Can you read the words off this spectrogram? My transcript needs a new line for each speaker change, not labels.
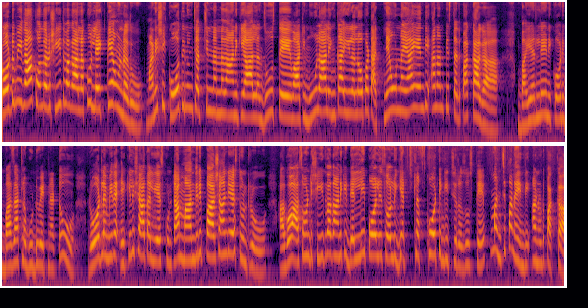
Road మీద కొందరు శీతవగాళ్ళకు లెక్కే ఉండదు. మనిషి కోతి నుంచి వచ్చిందన్న దానికి వాళ్ళని చూస్తే వాటి మూలాలు ఇంకా వీళ్ళ లోపట అట్నే ఉన్నాయా ఏంది అని అనిపిస్తుంది పక్కాగా. భయం లేని కోడి బజార్లో గుడ్డు పెట్టినట్టు రోడ్ల మీద ఎకిలి శాతాలు చేసుకుంటా మందిని పరిశాన్ చేస్తుంటారు. అగో అసోంటి శీతవగానికి ఢిల్లీ పోలీసు వాళ్ళు ఎట్లా కోటింగ్ ఇచ్చిరో చూస్తే మంచి పని అయింది అనుడు పక్కా.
